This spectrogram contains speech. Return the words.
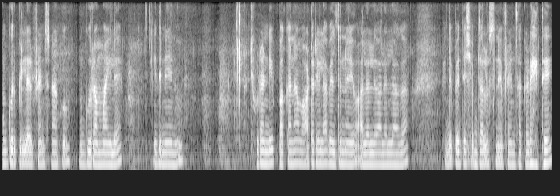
ముగ్గురు పిల్లలు ఫ్రెండ్స్ నాకు ముగ్గురు అమ్మాయిలే. ఇది నేను. చూడండి పక్కన వాటర్ ఎలా వెళ్తున్నాయో అలలు అలల్లాగా. పెద్ద పెద్ద శబ్దాలు వస్తున్నాయి ఫ్రెండ్స్ అక్కడైతే.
